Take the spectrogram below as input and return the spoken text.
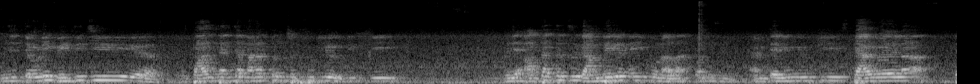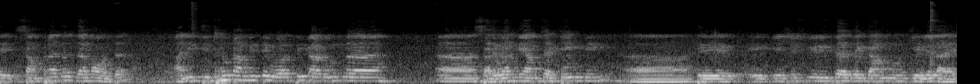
म्हणजे तेवढी भीतीची पाल त्यांच्या मनात पण सुटसुटली होती की म्हणजे आता त्याचं गांभीर्य नाही कोणाला पण आय एम टेलिंग यू की त्यावेळेला ते संपण्यातच जमा होतं. आणि तिथून आम्ही ते वरती काढून सर्वांनी आमच्या टीमनी ते एक यशस्वीरित्या ते काम केलेलं आहे.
